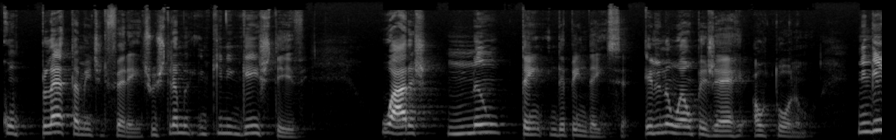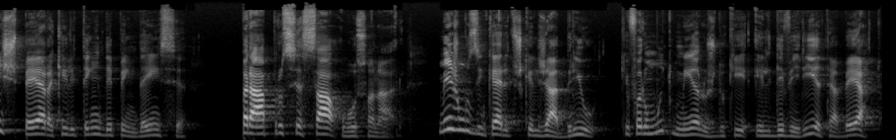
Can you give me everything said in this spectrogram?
completamente diferente, um extremo em que ninguém esteve. O Aras não tem independência, ele não é um PGR autônomo. Ninguém espera que ele tenha independência para processar o Bolsonaro. Mesmo os inquéritos que ele já abriu, que foram muito menos do que ele deveria ter aberto,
